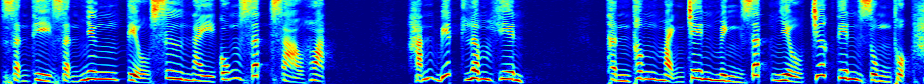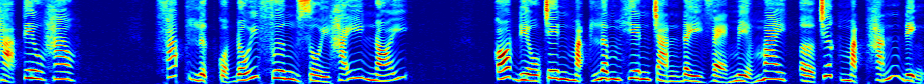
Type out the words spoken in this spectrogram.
Giận thì giận nhưng tiểu sư này cũng rất rào hoạt. Hắn biết Lâm Hiên. Thần thông mạnh trên mình rất nhiều trước tiên dùng thuộc hạ tiêu hao. Pháp lực của đối phương rồi hãy nói. Có điều trên mặt Lâm Hiên tràn đầy vẻ mỉa mai ở trước mặt hắn định.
